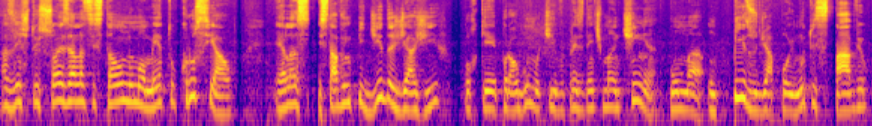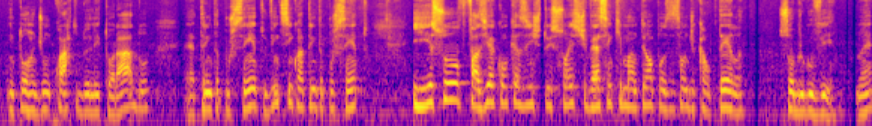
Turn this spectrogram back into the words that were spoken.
As instituições, elas estão no momento crucial. Elas estavam impedidas de agir porque, por algum motivo, o presidente mantinha uma, um piso de apoio muito estável, em torno de um quarto do eleitorado, é, 30%, 25% a 30%. E isso fazia com que as instituições tivessem que manter uma posição de cautela sobre o governo. Né?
